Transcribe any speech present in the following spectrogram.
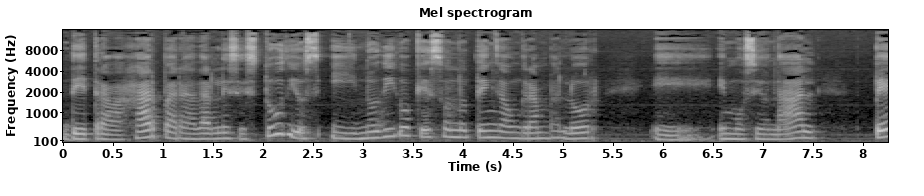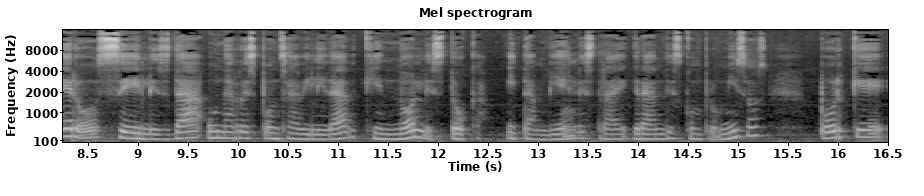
de trabajar para darles estudios. Y no digo que eso no tenga un gran valor eh, emocional, pero se les da una responsabilidad que no les toca y también les trae grandes compromisos porque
